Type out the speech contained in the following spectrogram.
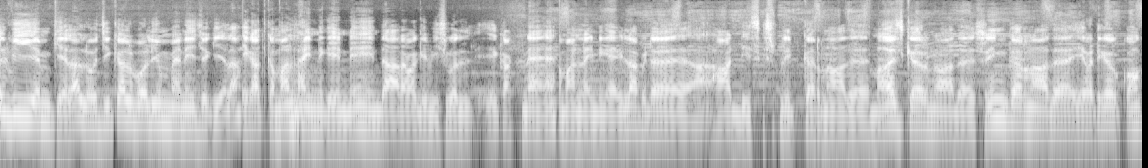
LVM කියලා ලෝජිකල් වොලියම් මනේජ කියලා. එකත් කමන් ලයින්න ගෙන්නේ හිද අර වගේ විශුවල් එකක් නෑ. මන් ලයින්න ඇවිල්ලා අපිට හාඩිස් ස්පලිට් කරනවාද මර්ජ් කරනවාද ශ්‍රිං කරනවාද ඒවටික කොම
